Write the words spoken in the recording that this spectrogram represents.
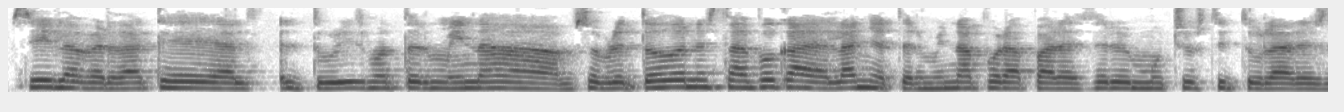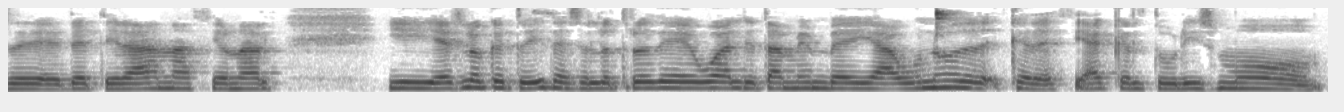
Sí, la verdad que el, turismo termina, sobre todo en esta época del año, termina por aparecer en muchos titulares de, de, tirada nacional. Y es lo que tú dices. El otro día igual yo también veía uno que decía que el turismo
